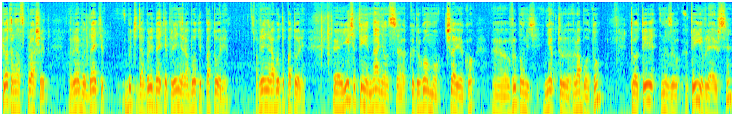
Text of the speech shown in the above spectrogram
Петр нас спрашивает, Рэбе, дайте, будьте добры, дайте определение работы по Торе – определение работы по Торе. Э, если ты нанялся к другому человеку э, выполнить некоторую работу, то ты, ты являешься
